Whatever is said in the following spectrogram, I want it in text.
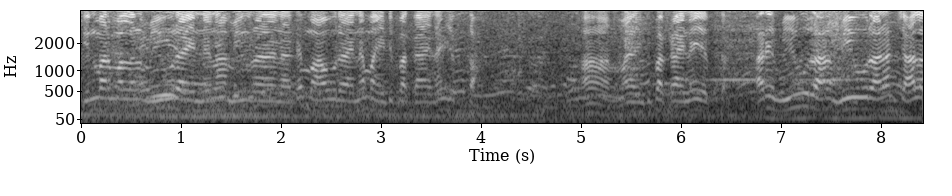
చిన్మర్ మల్లన్న మీ ఊరు అయినా మీ ఊరు అయినా అంటే మా ఊరు అయినా మా ఇంటి పక్క అయినా అని చెప్తా. ఆ, మా ఇంటి పక్క అయినా చెప్తా. అరే మీ ఊరా మీ ఊరా అని చాలా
